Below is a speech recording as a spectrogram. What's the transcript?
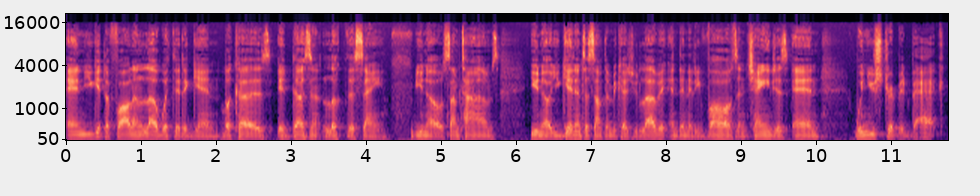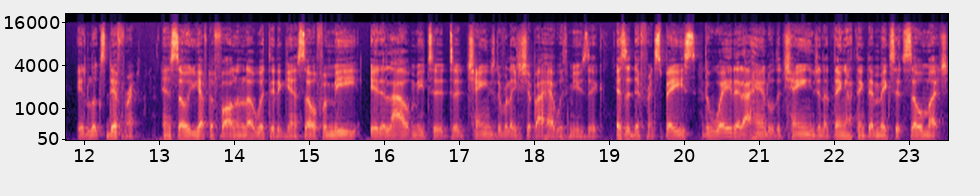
and you get to fall in love with it again because it doesn't look the same. You know, sometimes, you know, you get into something because you love it and then it evolves and changes. And when you strip it back, it looks different. And so you have to fall in love with it again. So for me, it allowed me to to change the relationship I had with music. It's a different space. The way that I handle the change and the thing I think that makes it so much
